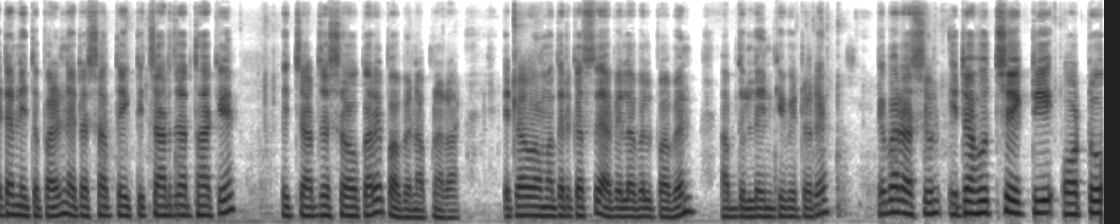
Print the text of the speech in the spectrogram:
এটা নিতে পারেন। এটার সাথে একটি চার্জার থাকে, এই চার্জার সহকারে পাবেন আপনারা। এটাও আমাদের কাছে অ্যাভেলেবেল পাবেন আবদুল্লাহ ইনকিউবেটরে। এবার আসুন, এটা হচ্ছে একটি অটো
